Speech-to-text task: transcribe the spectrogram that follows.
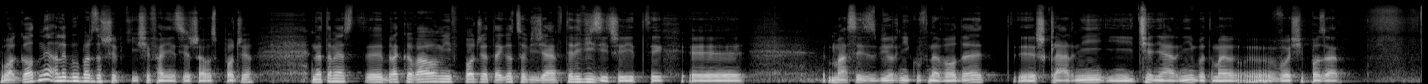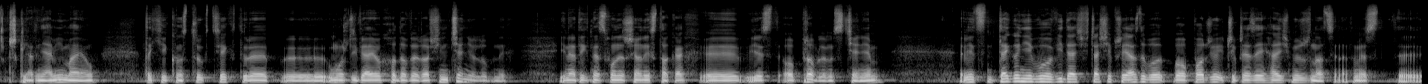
łagodny, ale był bardzo szybki i się fajnie zjeżdżało z Poggio. Natomiast brakowało mi w Poggio tego, co widziałem w telewizji, czyli tych masy zbiorników na wodę, szklarni i cieniarni, bo to mają Włosi poza szklarniami mają takie konstrukcje, które y, umożliwiają hodowlę roślin cieniolubnych. I na tych nasłonecznionych stokach y, jest problem z cieniem. Więc tego nie było widać w czasie przejazdu, bo, bo Poggio i Ciprezę jechaliśmy już w nocy. Natomiast y,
